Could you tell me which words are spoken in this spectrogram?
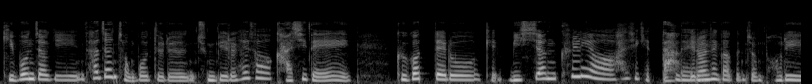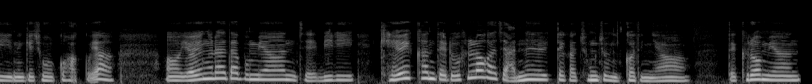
기본적인 사전 정보들은 준비를 해서 가시되 그것대로 이렇게 미션 클리어 하시겠다 네. 이런 생각은 좀 버리는 게 좋을 것 같고요. 어, 여행을 하다 보면 이제 미리 계획한 대로 흘러가지 않을 때가 종종 있거든요. 근데 그러면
